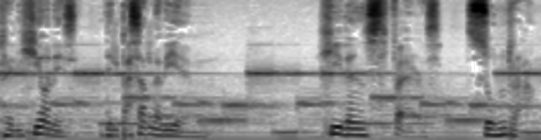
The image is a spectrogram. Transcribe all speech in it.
religiones del pasarla bien. Hidden Spheres, Sunra.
